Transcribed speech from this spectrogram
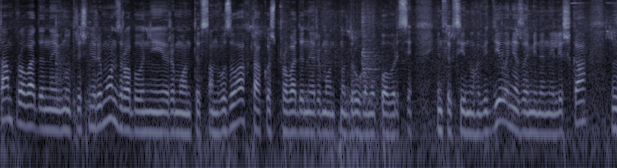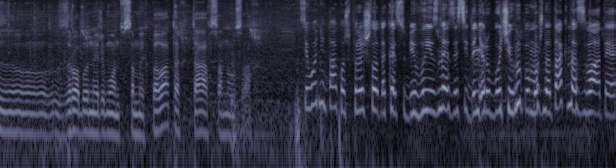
Там проведений внутрішній ремонт, зроблені ремонти в санвузлах, також проведений ремонт на другому поверсі інфекційного відділення, замінені ліжка, зроблений ремонт в самих палатах та в санвузлах. Сьогодні також пройшло таке собі виїзне засідання робочої групи, можна так назвати.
